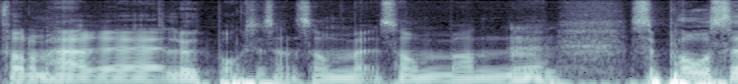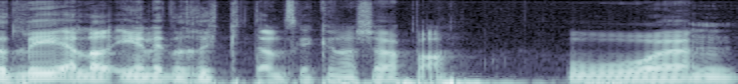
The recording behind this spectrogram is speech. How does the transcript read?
för de här eh, lootboxesen som, som man eh, Mm. supposedly eller enligt rykten ska kunna köpa. Och eh, Mm.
